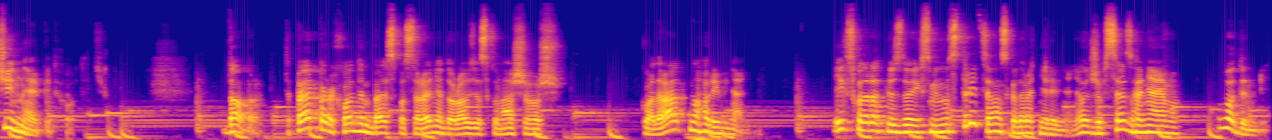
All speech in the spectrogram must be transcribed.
чи не підходить. Добре, тепер переходимо безпосередньо до розв'язку нашого ж квадратного рівняння. х квадрат плюс 2х мінус 3 це у нас квадратні рівняння. Отже, все зганяємо в один бік.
